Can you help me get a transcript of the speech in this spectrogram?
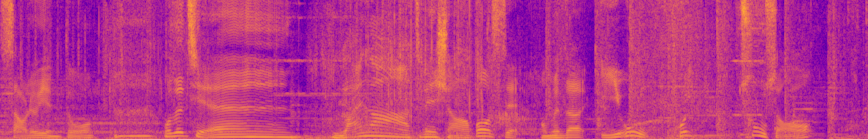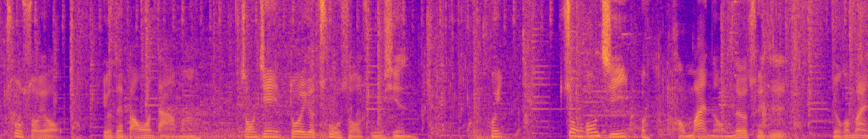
少了有点多。我的钱来啦！这边小 boss，我们的遗物，喂触手，触手有有在帮我打吗？中间多一个触手出现，喂重攻击哦，好慢哦，我们这个锤子有个慢。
